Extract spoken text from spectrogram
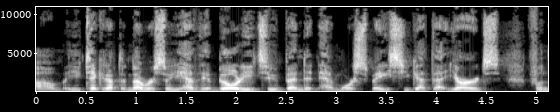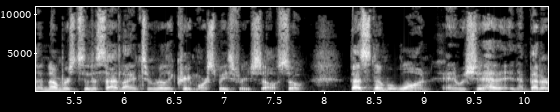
Um, you take it up to numbers, so you have the ability to bend it and have more space. You got that yards from the numbers to the sideline to really create more space for yourself. So that's number one, and we should have it in a better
